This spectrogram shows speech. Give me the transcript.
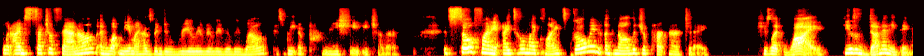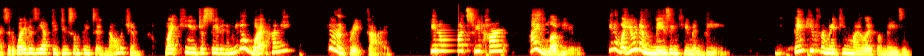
what I'm such a fan of, and what me and my husband do really, really, really well is we appreciate each other. It's so funny. I tell my clients, go and acknowledge your partner today. She's like, why? He hasn't done anything. I said, why does he have to do something to acknowledge him? Why can't you just say to him, you know what, honey? You're a great guy. You know what, sweetheart? I love you. You know what? You're an amazing human being. Thank you for making my life amazing.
